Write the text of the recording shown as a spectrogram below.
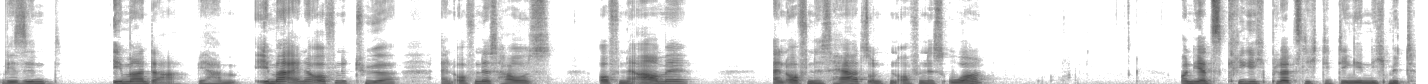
wir sind immer da. Wir haben immer eine offene Tür, ein offenes Haus, offene Arme, ein offenes Herz und ein offenes Ohr. Und jetzt kriege ich plötzlich die Dinge nicht mit.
